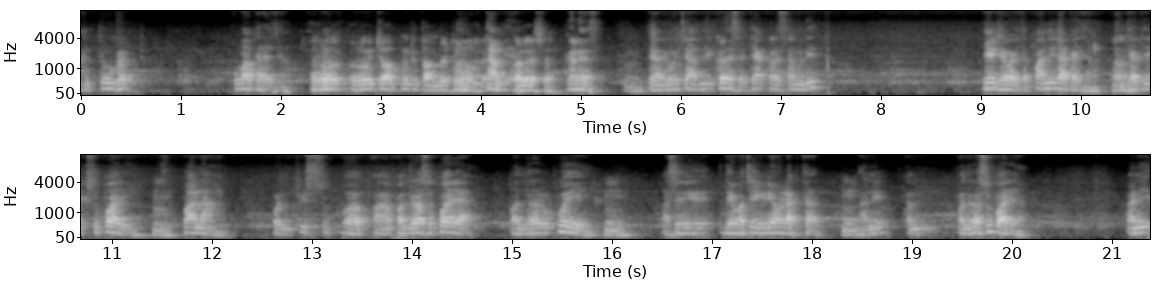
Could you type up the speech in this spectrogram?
आणि तो घट उभा करायचा उभा रो- आतमध्ये तांबे हो, ठेवलेले तांबे. आहे कळस हम्म. त्या रोजच्या आतमध्ये कळस आहे त्या कळसामध्ये हे ठेवायचं पाणी टाकायचं हा. त्यात एक सुपारी हम्म. पाना पंचवीस अ, प- पंधरा सुपाऱ्या पंधरा रुपये हम्म. असे देवाच्या इड्यावर लागतात हम्म. आणि पं पंधरा सुपाऱ्या आणि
